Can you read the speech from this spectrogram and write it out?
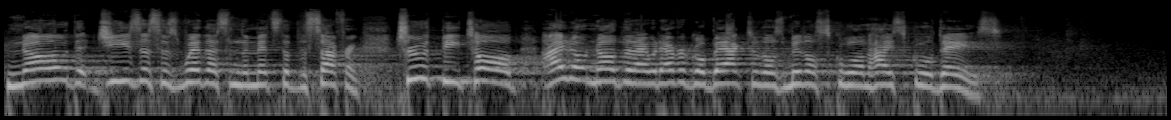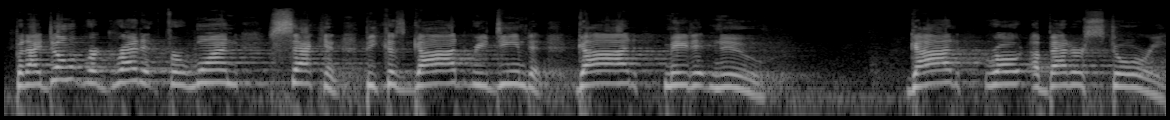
Know that Jesus is with us in the midst of the suffering. Truth be told, I don't know that I would ever go back to those middle school and high school days. But I don't regret it for one second because God redeemed it. God made it new. God wrote a better story.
